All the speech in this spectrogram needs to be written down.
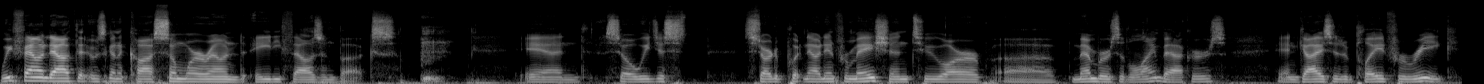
we found out that it was going to cost somewhere around eighty thousand bucks, and so we just started putting out information to our uh, members of the linebackers and guys that had played for Reek,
